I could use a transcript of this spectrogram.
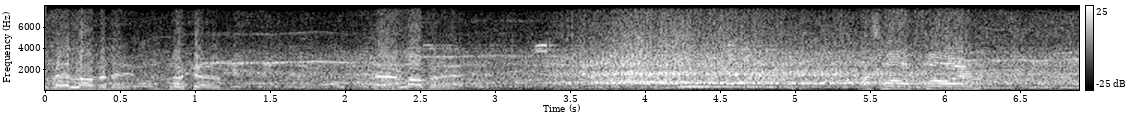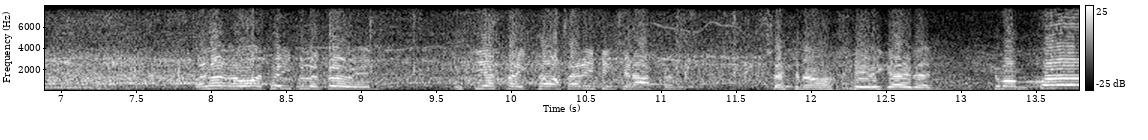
Oh, they're loving it. Look at them. They're loving it. That's half time. I don't know why people are booing. It's the FA Cup, anything can happen. Second half, here we go then. Come on!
